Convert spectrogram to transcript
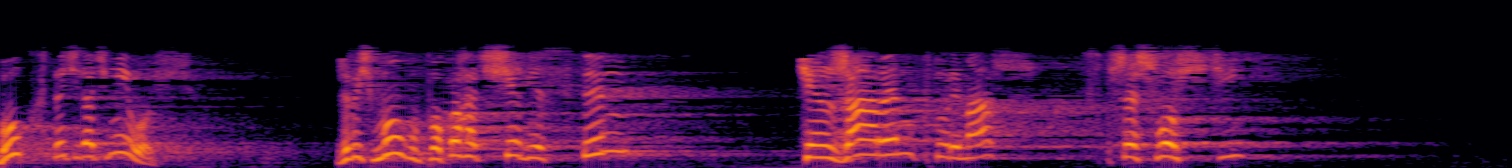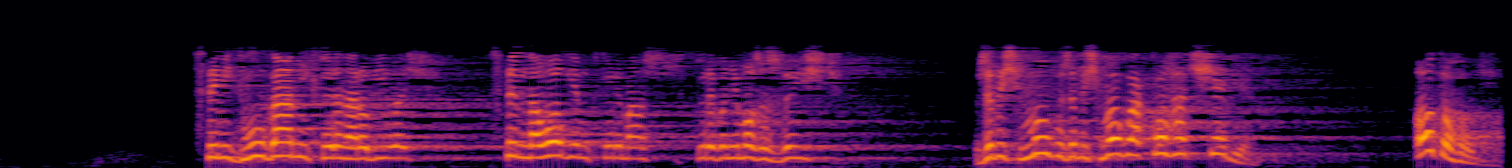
Bóg chce ci dać miłość, żebyś mógł pokochać siebie z tym ciężarem, który masz z przeszłości, z tymi długami, które narobiłeś, z tym nałogiem, który masz, z którego nie możesz wyjść, żebyś mógł, żebyś mogła kochać siebie. O to chodzi.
